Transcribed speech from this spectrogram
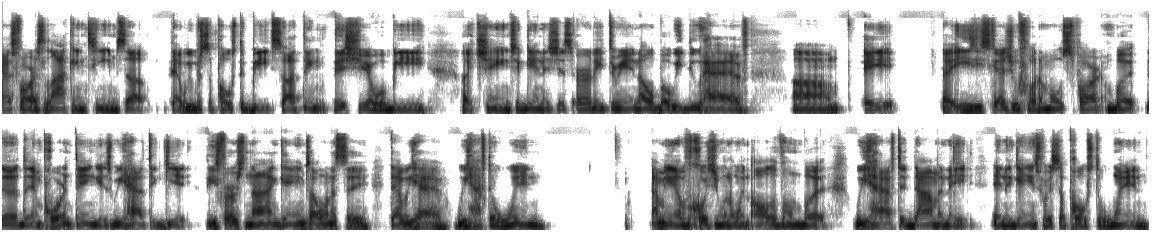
as far as locking teams up that we were supposed to beat. So I think this year will be a change. Again, it's just early 3 and 0, but we do have um, a a easy schedule for the most part, but the the important thing is we have to get these first 9 games I want to say that we have, we have to win I mean, of course, you want to win all of them, but we have to dominate in the games we're supposed to win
